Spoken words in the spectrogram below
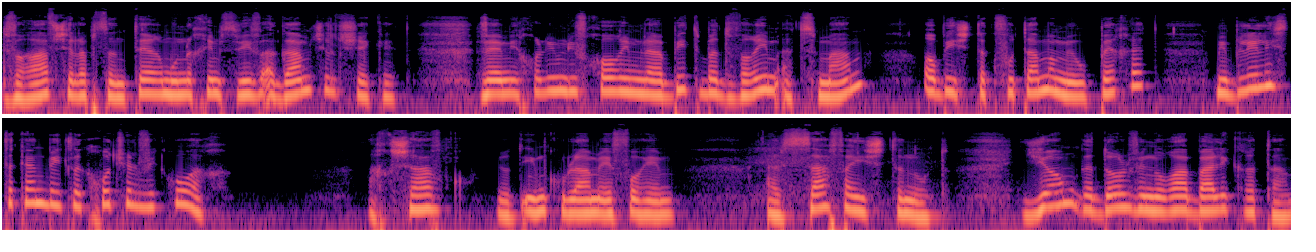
דבריו של הפסנתר מונחים סביב אגם של שקט, והם יכולים לבחור אם להביט בדברים עצמם, או בהשתקפותם המהופכת, מבלי להסתכן בהתלקחות של ויכוח. עכשיו יודעים כולם איפה הם, על סף ההשתנות. יום גדול ונורא בא לקראתם.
